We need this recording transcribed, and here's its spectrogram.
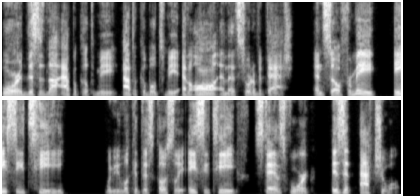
or this is not applicable to me, applicable to me at all, and that's sort of a dash. And so for me, ACT, when you look at this closely, ACT stands for is it actual?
